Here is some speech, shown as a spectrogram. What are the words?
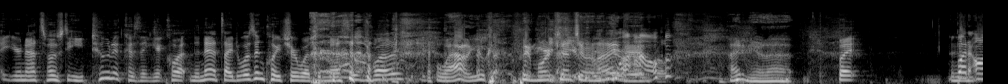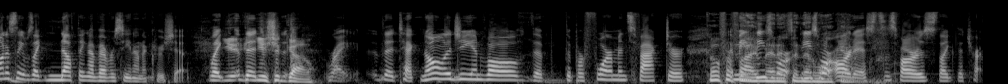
You're not supposed to eat tuna because they get caught in the nets. I wasn't quite sure what the message was, wow, you paid more attention than I did. Wow. I didn't hear that. but But mm-hmm. honestly, it was like nothing I've ever seen on a cruise ship. Like You- you should the- go. Right, the technology involved, the the performance factor. Go for I mean, five these minutes were and then these were walk out. artists as far as like the tra-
